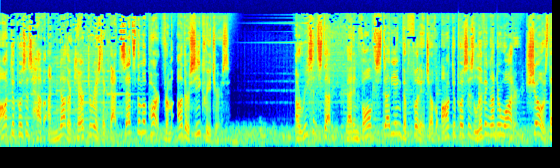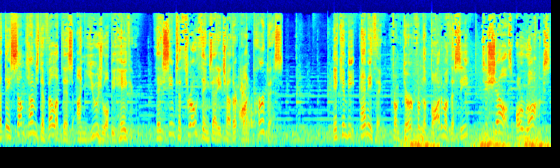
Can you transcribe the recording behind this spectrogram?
octopuses have another characteristic that sets them apart from other sea creatures. A recent study that involved studying the footage of octopuses living underwater shows that they sometimes develop this unusual behavior. They seem to throw things at each other on purpose. It can be anything from dirt from the bottom of the sea to shells or rocks.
